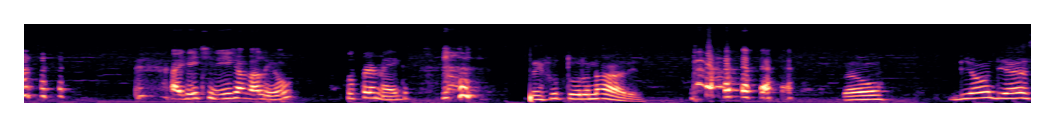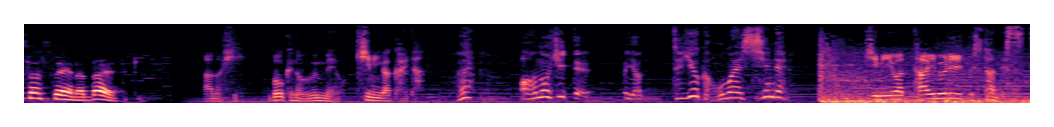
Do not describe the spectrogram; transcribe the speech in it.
Agente Ninja, valeu. Super mega. Tem futuro na área. Então, de onde é essa cena? Dá essa aqui. あの日僕の運命を君が変えたえあの日っていやっていうかお前死んで君はタイムリープしたんです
